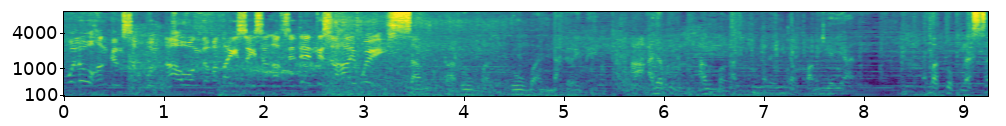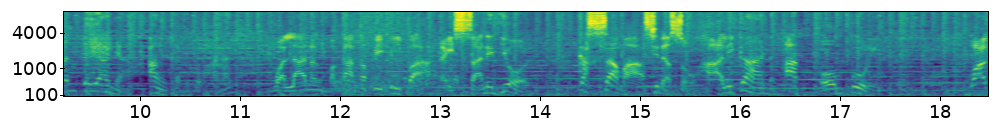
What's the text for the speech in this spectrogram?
walo hanggang sampung tao ang namatay sa isang aksidente sa highway. Isang karumal-dumal na krimen. Aalamin ang mga tunay na pangyayari. Matuklasan kaya niya ang katotohanan? Wala nang makakapigil pa kay Sunny Dion. Kasama sina Sohalikan at Ompuri. Huwag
